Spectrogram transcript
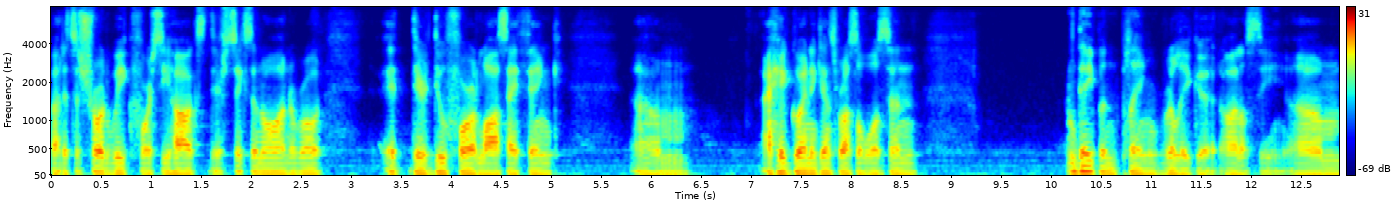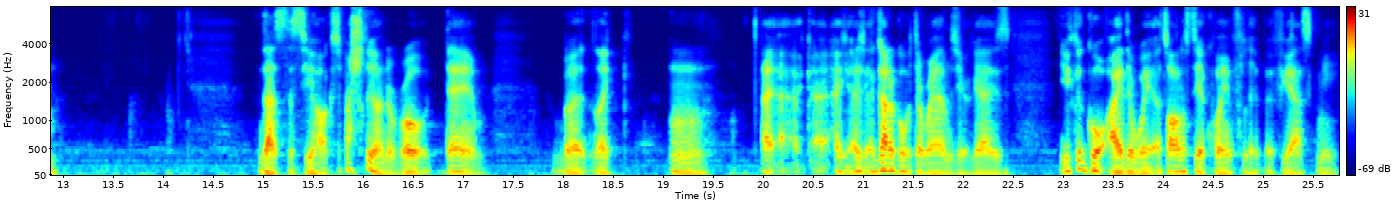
but it's a short week for Seahawks. They're six and zero oh on the road. It they're due for a loss, I think. Um, I hate going against Russell Wilson. they've been playing really good, honestly. Um, that's the Seahawks, especially on the road. Damn. But like, mm, I, I, I, I gotta go with the Rams here, guys. You could go either way. It's honestly a coin flip, if you ask me.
